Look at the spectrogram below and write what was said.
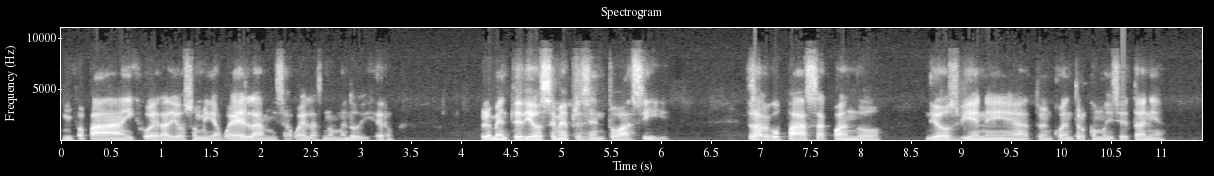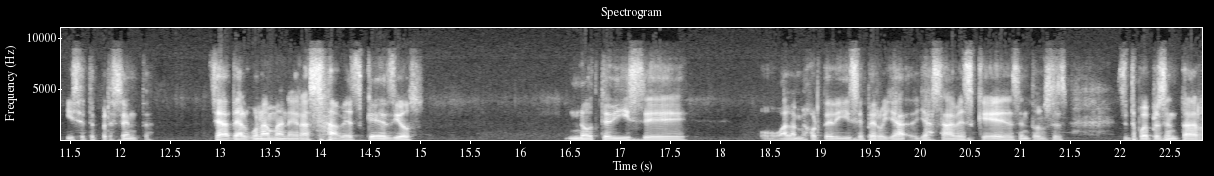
Mi papá, ah, hijo, era Dios. O mi abuela, mis abuelas, no me lo dijeron. Simplemente Dios se me presentó así. Entonces algo pasa cuando Dios viene a tu encuentro, como dice Tania, y se te presenta. O sea, de alguna manera sabes que es Dios. No te dice, o a lo mejor te dice, pero ya, ya sabes qué es, entonces se te puede presentar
